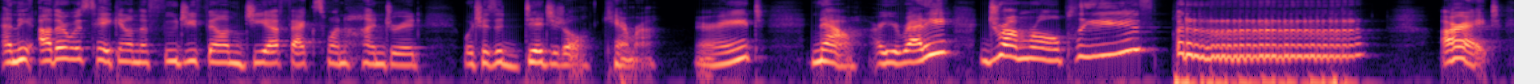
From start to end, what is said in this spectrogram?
and the other was taken on the Fujifilm GFX 100, which is a digital camera. All right. Now, are you ready? Drum roll, please. All right.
